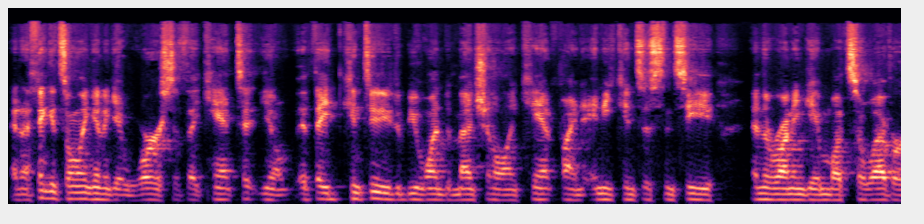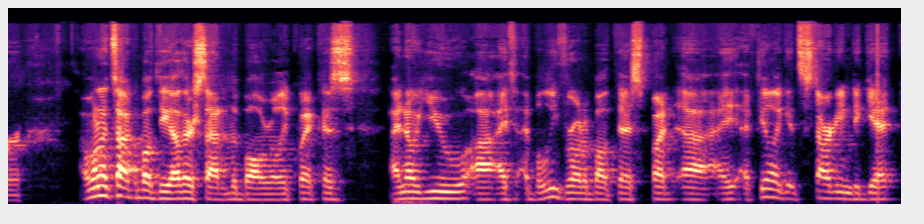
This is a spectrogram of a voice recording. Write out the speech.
And I think it's only going to get worse if they can't t- you know if they continue to be one dimensional and can't find any consistency in the running game whatsoever. I want to talk about the other side of the ball really quick because I know you, uh, I, I, believe, wrote about this, but uh, I, I, feel like it's starting to get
